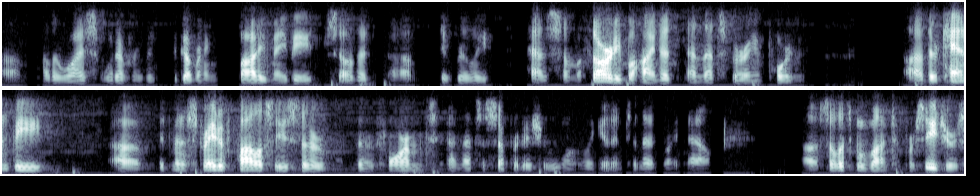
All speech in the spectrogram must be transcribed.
Um, otherwise whatever the, the governing body may be, so that uh, it really has some authority behind it, and that's very important. Uh, there can be uh, administrative policies that are that are formed, and that's a separate issue. We won't really get into that right now. Uh, so let's move on to procedures.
